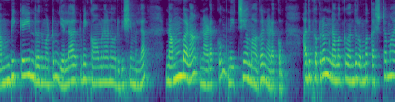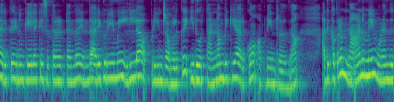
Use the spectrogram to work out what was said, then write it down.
நம்பிக்கைன்றது மட்டும் எல்லாருக்குமே காமனான ஒரு விஷயம் இல்லை. நம்பினா நடக்கும் நிச்சயமாக நடக்கும். அதுக்கப்புறம் நமக்கு வந்து ரொம்ப கஷ்டமாக இருக்குது இன்னும் கேளைக்கே சித்தர்கிட்டேருந்து எந்த அறிகுறியுமே இல்லை அப்படின்றவங்களுக்கு இது ஒரு தன்னம்பிக்கையாக இருக்கும் அப்படின்றது தான் அதுக்கப்புறம் நானுமே உணர்ந்து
